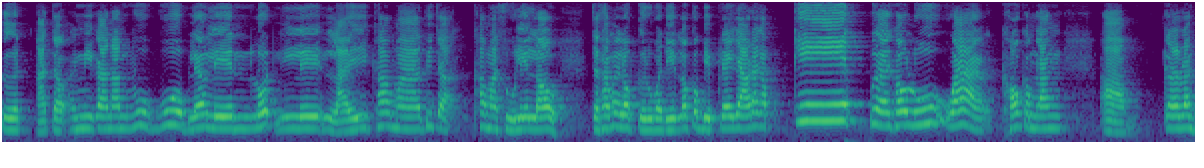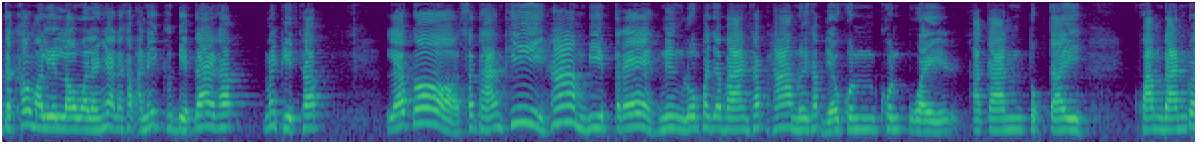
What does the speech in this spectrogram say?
เกิดอาจจะมีการนันวูบวูบแล้วเลนรถเลไหลเข้ามาที่จะเข้ามาสู่เลนเรา จะทำให้เราเกิดอุบัติเหตุเราก็บีบแตรยาวได้ครับกีดเพื่อให้เขารู้ว่าเขากำลังอ่ากำลังจะเข้ามาเลนเราอะไรเงี้ยนะครับ อันนี้คือบีบได้ครับ ไม่ผิดครับ แล้วก็สถานที่ห้ามบีบแตรหนึ่งโรงพยาบาลครับห้ามเลยครับ เดี๋ยวคนคนป่วยอาการตกใจ ความดันก็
